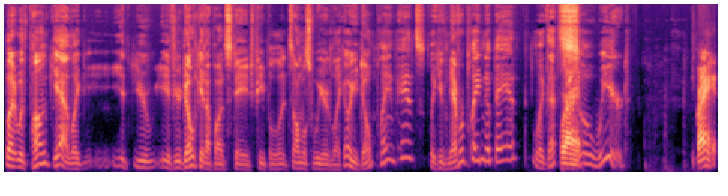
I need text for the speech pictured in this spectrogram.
But with punk, yeah, like you, you if you don't get up on stage, people, it's almost weird. Like, oh, you don't play in bands? Like you've never played in a band? Like that's Right. so weird. Right.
